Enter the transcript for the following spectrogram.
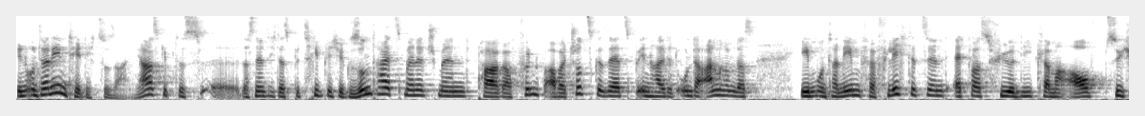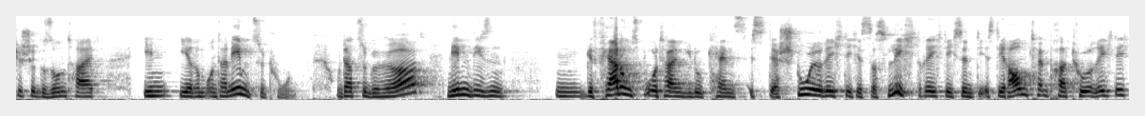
in Unternehmen tätig zu sein. Ja, es gibt es, äh, das nennt sich das betriebliche Gesundheitsmanagement, Paragraph 5 Arbeitsschutzgesetz beinhaltet unter anderem, dass eben Unternehmen verpflichtet sind, etwas für die Klammer auf psychische Gesundheit in ihrem Unternehmen zu tun. Und dazu gehört, neben diesen Gefährdungsbeurteilen, die du kennst, ist der Stuhl richtig, ist das Licht richtig, sind die, ist die Raumtemperatur richtig,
